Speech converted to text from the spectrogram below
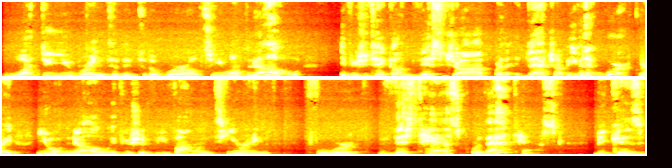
What do you bring to the to the world? So you won't know if you should take on this job or th- that job, even at work, right? You won't know if you should be volunteering for this task or that task because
